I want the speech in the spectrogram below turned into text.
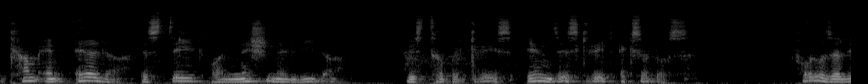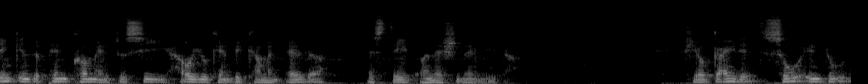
become an elder, a state or national leader with triple grace in this great exodus. Follow the link in the pinned comment to see how you can become an elder, a state or national leader. If you're guided sow into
